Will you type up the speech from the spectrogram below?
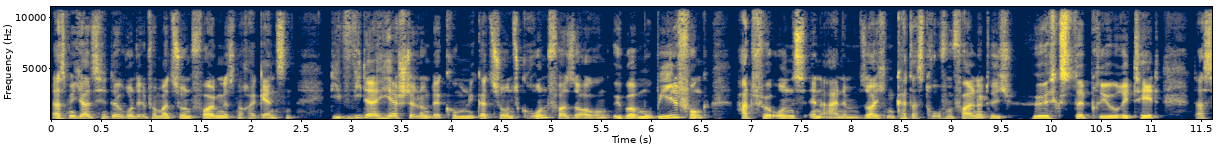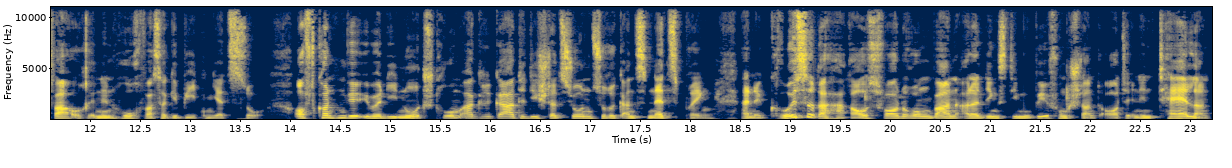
Lass mich als Hintergrundinformation Folgendes noch ergänzen. Die Wiederherstellung der Kommunikationsgrundversorgung über Mobilfunk hat für uns in einem solchen Katastrophenfall natürlich höchste Priorität. Das war auch in den Hochwassergebieten jetzt so. Oft konnten wir über die Notstromaggregate die Stationen zurück ans Netz bringen. Eine größere Herausforderung waren allerdings die Mobilfunkstandorte in den Tälern,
